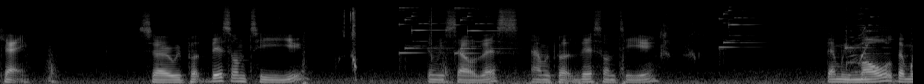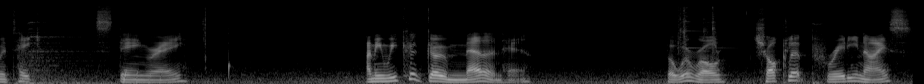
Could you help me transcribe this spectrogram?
Okay. So we put this on TU. Then we sell this. And we put this on TU. Then we mold. Then we take Stingray. I mean, we could go melon here. But we'll roll. Chocolate, pretty nice.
